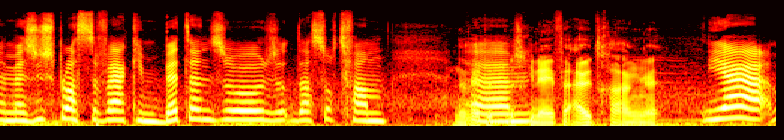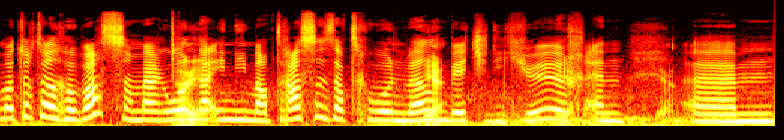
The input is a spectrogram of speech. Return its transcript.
en mijn zus plaste vaak in bed en zo. Dat soort van... Dan werd het Ehm, misschien even uitgehangen. Ja, maar het wordt wel gewassen. Maar gewoon Oh, ja. dat in die matrassen zat gewoon wel Ja. een beetje die geur. Ja. En Ja. ehm,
